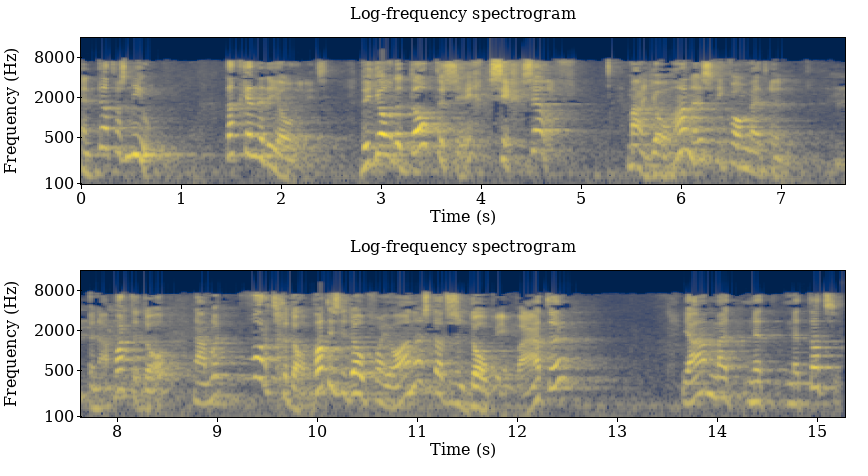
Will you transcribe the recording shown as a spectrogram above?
En dat was nieuw. Dat kenden de Joden niet. De Joden doopten zich, zichzelf. Maar Johannes, die kwam met een, een aparte doop, namelijk wordt gedoopt. Wat is de doop van Johannes? Dat is een doop in water. Ja, met, met, met dat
